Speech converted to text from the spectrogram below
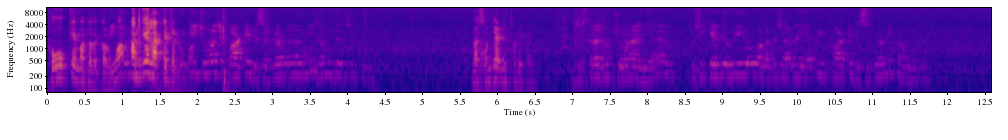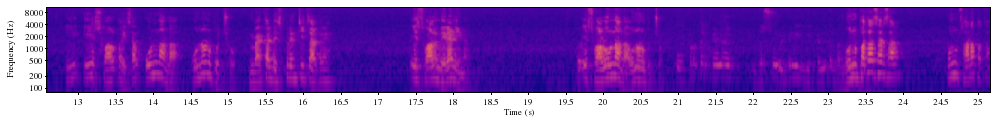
ਠੋਕ ਕੇ ਮਦਦ ਕਰੂੰਗਾ ਅੱਗੇ ਲੱਗ ਕੇ ਚੱਲੂੰਗਾ। ਕੀ ਚੋਣਾਂ 'ਚ ਪਾਰਟੀ ਡਿਸਪਲਿਨ ਨਹੀਂ ਸਮਝਦੇ ਸੀ ਮੈਂ ਸਮਝਿਆ ਨਹੀਂ ਥੋੜੀ ਗੱਲ। ਜਿਸ ਤਰ੍ਹਾਂ ਹੁਣ ਚੋਣਾਂ ਆਈਆਂ ਤੁਸੀਂ ਕਹਿੰਦੇ ਹੋ ਵੀ ਉਹ ਅਲੱਗ ਚੱਲ ਰਹੇ ਆ ਕਿ ਪਾਰਟੀ ਡਿਸਪਲਿਨ ਨਹੀਂ ਪਾਉਂਦੇ ਇਹ ਇਹ ਸਵਾਲ ਭਾਈ ਸਾਹਿਬ ਉਹਨਾਂ ਦਾ ਉਹਨਾਂ ਨੂੰ ਪੁੱਛੋ। ਮੈਂ ਤਾਂ ਡਿਸਪਲਿਨ 'ਚ ਹੀ ਚੱਲ ਰਿਹਾ। ਇਹ ਸਵਾਲ ਮੇਰਾ ਨਹੀਂ ਨਾ। ਇਹ ਸਵਾਲ ਉਹਨਾਂ ਦਾ ਉਹਨਾਂ ਨੂੰ ਪੁੱਛੋ। ਉੱਪਰ ਤਾਂ ਕਹਿਣਾ ਦੱਸੋਗੇ ਕਿ ਨਹੀਂ ਵੀ ਕਹਿਣਾ ਤਾਂ ਬੰਦ ਉਹਨੂੰ ਪਤਾ ਸਰ ਸਾਰਾ। ਉਹਨੂੰ ਸਾਰਾ ਪਤਾ।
